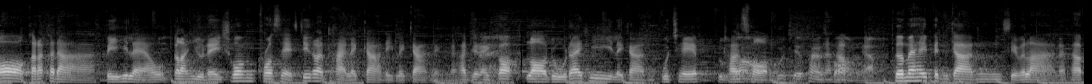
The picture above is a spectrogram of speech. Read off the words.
ก็กรกฎาปีที่แล้วกำลังอยู่ในช่วง process ที่กำลังถ่ายรายการอีกรายการหนึ่งนะครับยังไงก็รอดูได้ที่รายการ Good Chef ถูกต้อง Transform Good Chef Transform นะครับครับเพื่อไม่ให้เป็นการเสียเวลานะครับ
